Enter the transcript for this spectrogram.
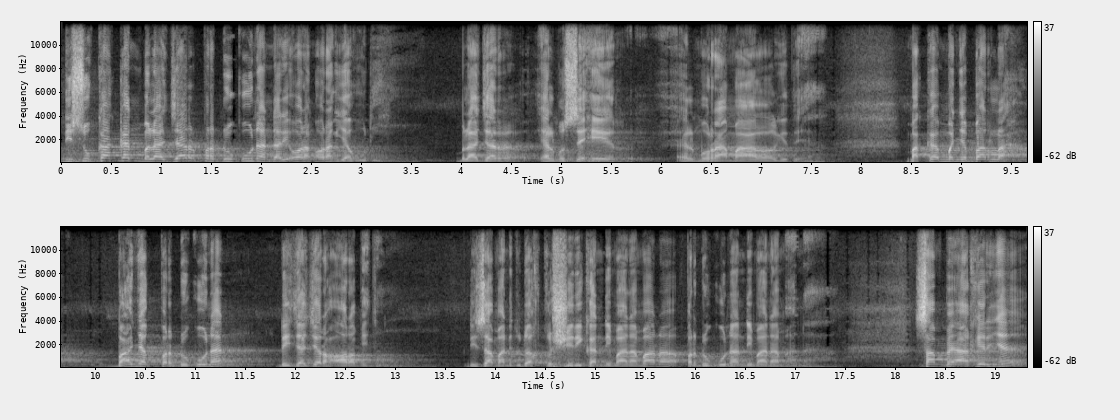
disukakan belajar perdukunan dari orang-orang Yahudi. Belajar ilmu sihir, ilmu ramal gitu ya. Maka menyebarlah banyak perdukunan di jazirah Arab itu. Di zaman itu sudah kesyirikan di mana-mana, perdukunan di mana-mana. Sampai akhirnya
